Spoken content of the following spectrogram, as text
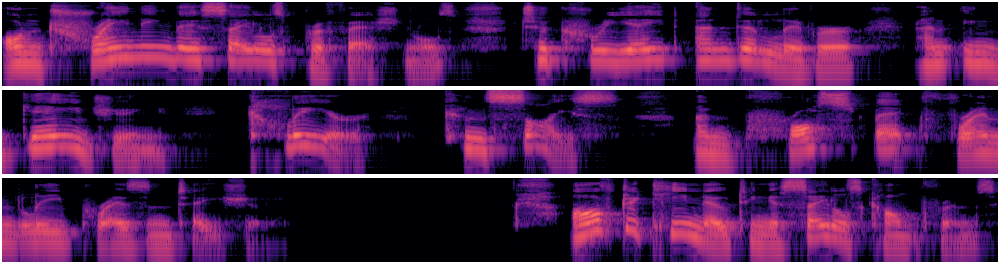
on training their sales professionals to create and deliver an engaging, clear, concise, and prospect-friendly presentation. After keynoting a sales conference,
